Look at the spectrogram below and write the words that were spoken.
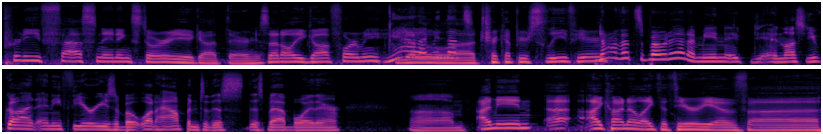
pretty fascinating story you got there. Is that all you got for me? you Yeah, got a I mean, that's- uh, trick up your sleeve here. No, that's about it. I mean, it, unless you've got any theories about what happened to this this bad boy there. Um, I mean, uh, I kind of like the theory of uh,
